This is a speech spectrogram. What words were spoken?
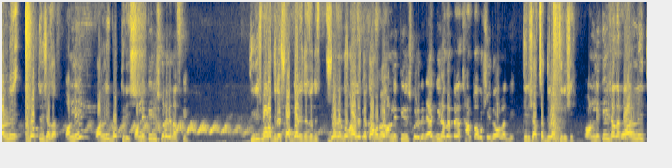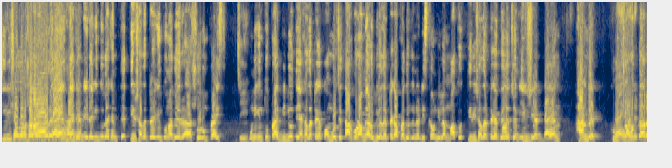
অনলি বত্রিশ হাজার। অনলি অনলি বত্রিশ। অনলি 30 করে দেন আজকে। তিরিশ মামা দিলে সব গাড়িতে যদি জনকে তাহলে তো কেমন হয়? অনলি 30 করে দেন। এক দুই হাজার টাকা ছাড় তো অবশ্যই দেওয়া লাগবে। তিরিশ আচ্ছা দিলাম তিরিশে। অনলি 30000 টাকা। অনলি তিরিশ হাজার দিই, দেখেন এটা কিন্তু দেখেন 33000 টাকা কিন্তু ওনাদের শোরুম প্রাইস উনি কিন্তু প্রায় ভিডিওতে 1000 টাকা কম বলছে। তারপর আমি আরও 2000 টাকা আপনাদের জন্য ডিসকাউন্ট নিলাম। মাত্র 30000 টাকা পেয়ে যাচ্ছেন ইন্ডিয়ার ডায়াং হান্ড্রেড খুব চমৎকার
